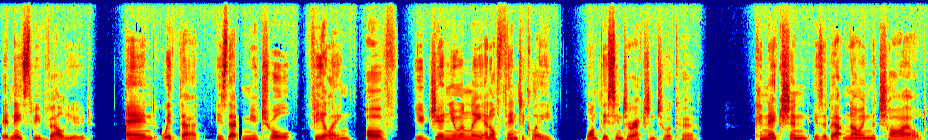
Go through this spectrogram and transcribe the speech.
it needs to be valued, and with that is that mutual feeling of you genuinely and authentically want this interaction to occur. Connection is about knowing the child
